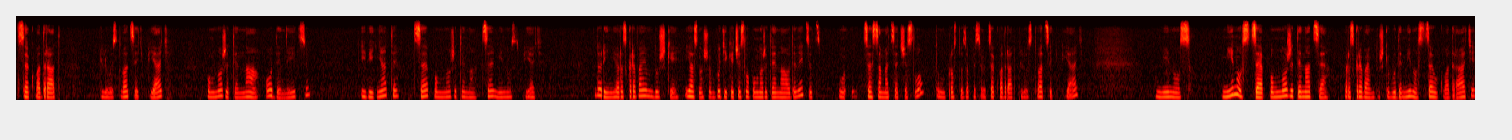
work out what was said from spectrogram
Це квадрат плюс 25 помножити на одиницю і відняти це помножити на це мінус 5. Дорівнює. Розкриваємо дужки. Ясно, що будь-яке число помножити на одиницю це саме це число, тому просто записуємо це квадрат плюс 25. Мінус мінус це помножити на це. Розкриваємо дужки, буде мінус це у квадраті.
